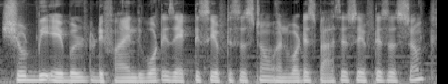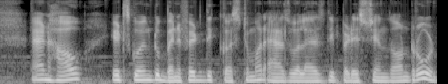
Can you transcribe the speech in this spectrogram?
should be able to define what is active safety system and what is passive safety system and how it's going to benefit the customer as well as the pedestrians on road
